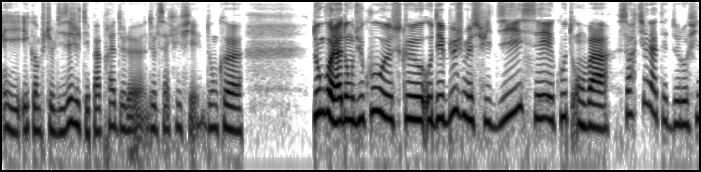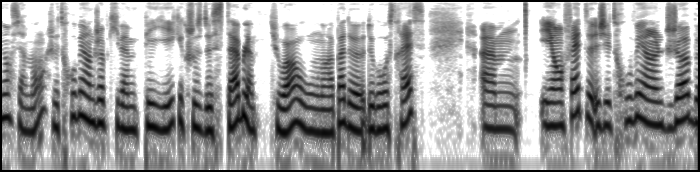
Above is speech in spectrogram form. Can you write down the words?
et, et, comme je te le disais, j'étais pas prête de le, de le sacrifier. Donc donc voilà, donc du coup, ce que au début je me suis dit, c'est écoute, on va sortir la tête de l'eau financièrement. Je vais trouver un job qui va me payer, quelque chose de stable, tu vois, où on n'aura pas de, gros stress. et en fait, j'ai trouvé un job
